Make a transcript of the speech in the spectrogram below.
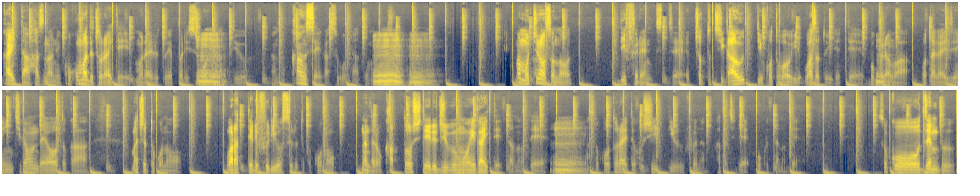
書いたはずなのにここまで捉えてもらえるとやっぱりすごいなっていう、あの感性がすごいなと思ういます、んうん。まあもちろんそのディフェレンツってちょっと違うっていう言葉をわざと入れて僕らはお互い全員違うんだよとか、まあちょっとこの笑ってるふりをするとかこのなんだろう葛藤している自分を描いてたので、うん。そこを捉えてほしいっていう風な形で送ったのでそこを全部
